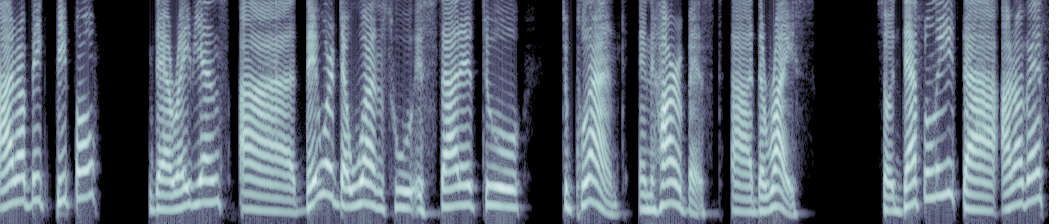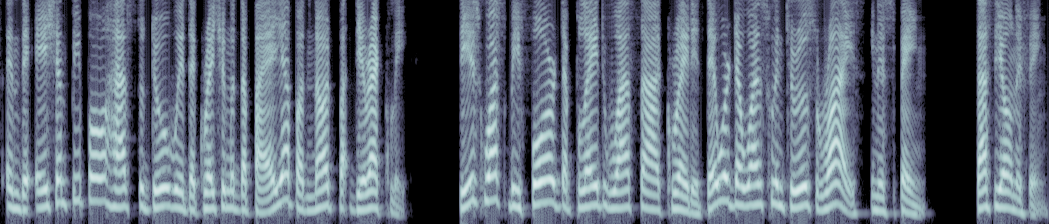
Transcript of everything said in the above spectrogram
Arabic people, the Arabians, uh, they were the ones who started to to plant and harvest uh, the rice. So definitely the Arabs and the Asian people has to do with the creation of the paella, but not directly. This was before the plate was uh, created. They were the ones who introduced rice in Spain. That's the only thing.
